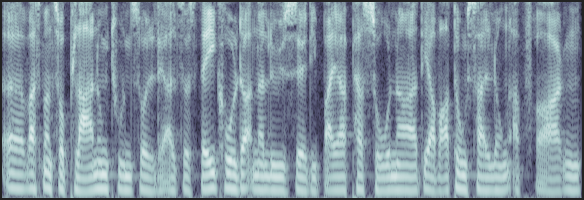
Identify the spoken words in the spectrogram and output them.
äh, was man zur Planung tun sollte. Also Stakeholder-Analyse, die Buyer-Persona, die Erwartungshaltung abfragen,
